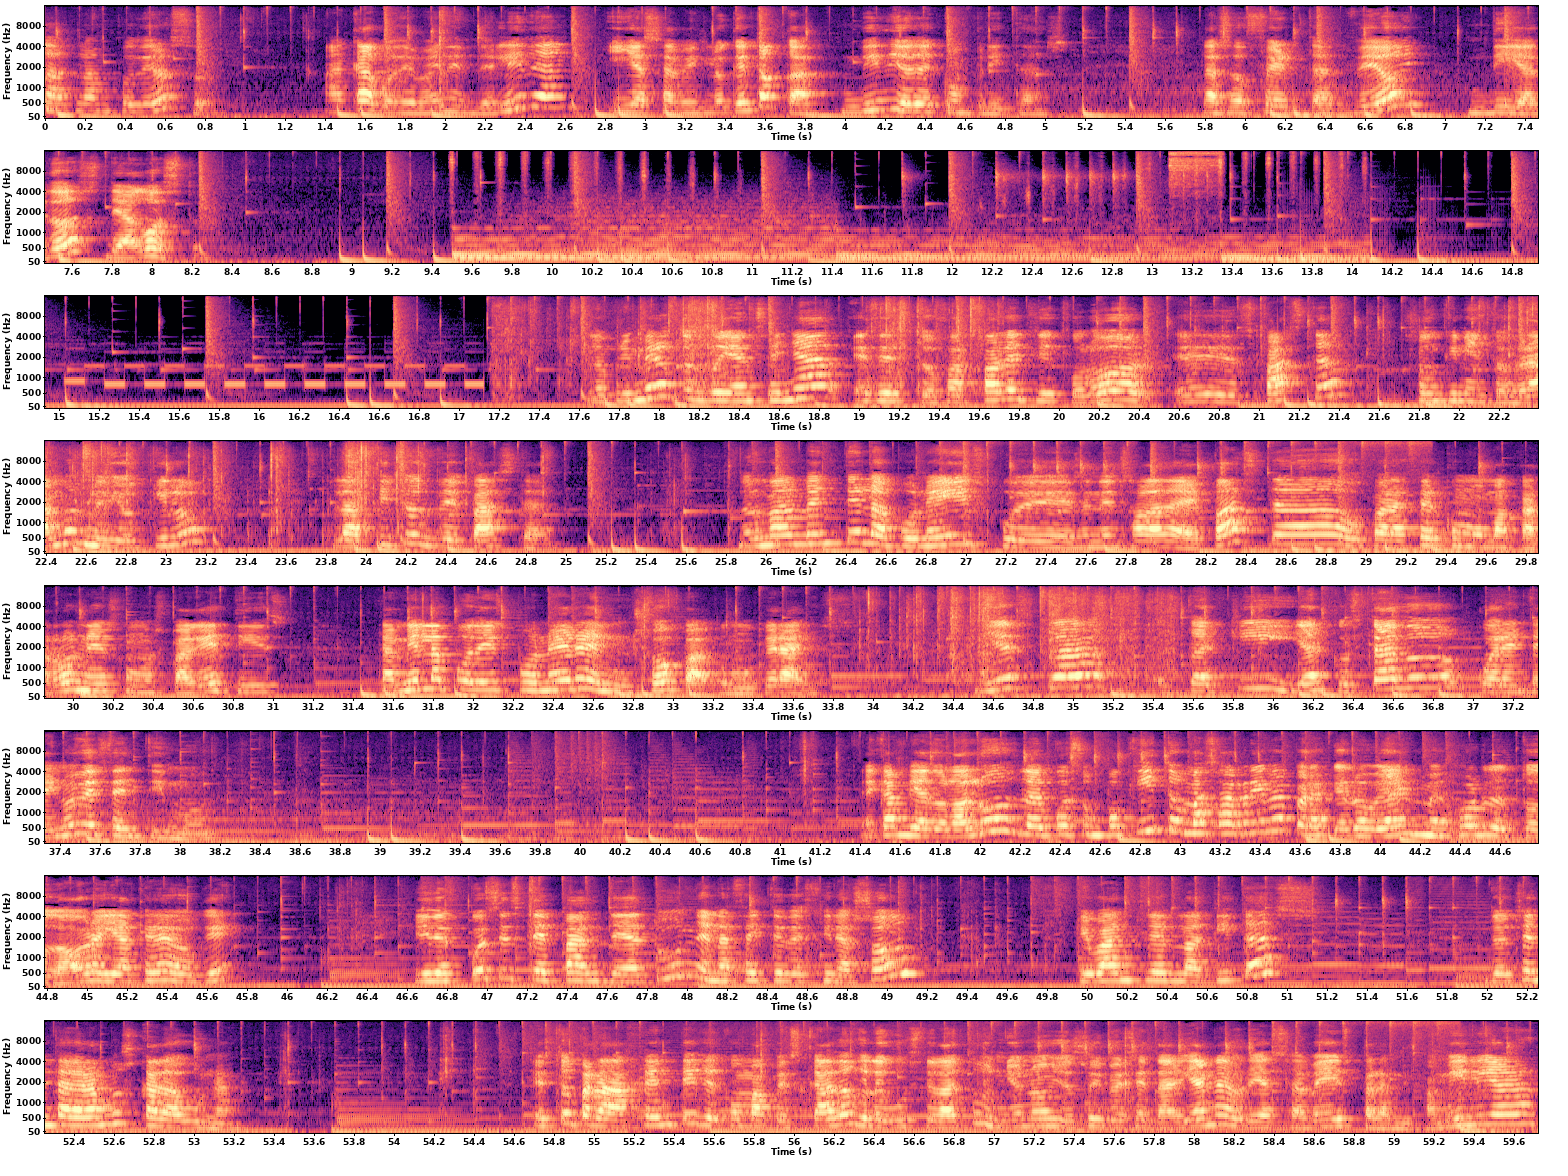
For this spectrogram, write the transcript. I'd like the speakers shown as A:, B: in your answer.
A: Hola, plan poderoso. Acabo de venir de Lidl y ya sabéis lo que toca, vídeo de compritas. Las ofertas de hoy, día 2 de agosto. Lo primero que os voy a enseñar es esto, farfalle tricolor, es pasta, son 500 gramos, medio kilo, lacitos de pasta. Normalmente la ponéis pues en ensalada de pasta o para hacer como macarrones, como espaguetis. También la podéis poner en sopa, como queráis. Y esta está aquí y al costado 49 céntimos. He cambiado la luz, la he puesto un poquito más arriba para que lo veáis mejor del todo. Ahora ya creo que... Y después este pack de atún en aceite de girasol, que van tres latitas de 80 gramos cada una. Esto para la gente que coma pescado, que le guste el atún. Yo no, yo soy vegetariana, pero ya sabéis, para mi familia.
